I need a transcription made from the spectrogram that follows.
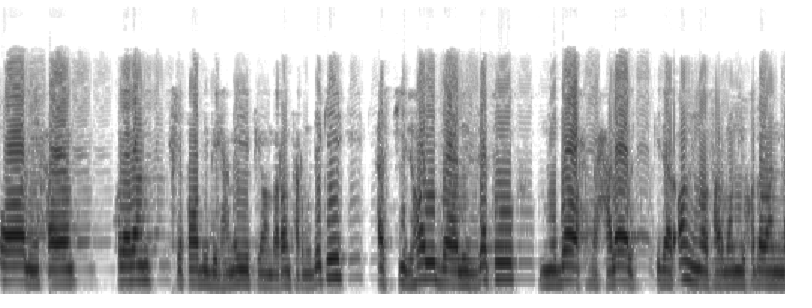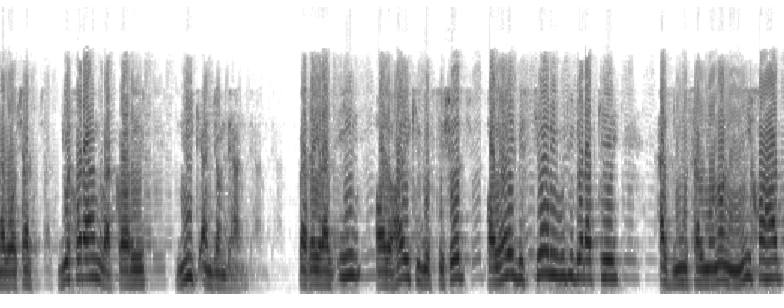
صالحا. خداوند خطاب به همه پیامبران فرموده که از چیزهای با لذت و مباح و حلال که در آن نافرمانی خداوند نباشد بخورند و کار نیک انجام دهند. و غیر از این آیه هایی که گفته شد آیه های بسیاری وجود دارد که از مسلمانان می‌خواهد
